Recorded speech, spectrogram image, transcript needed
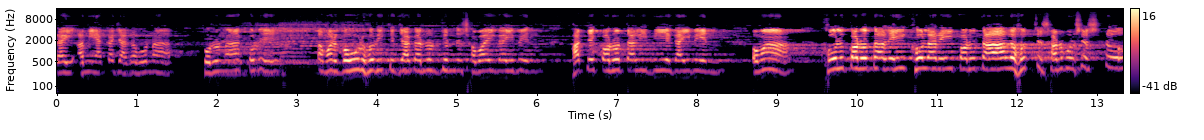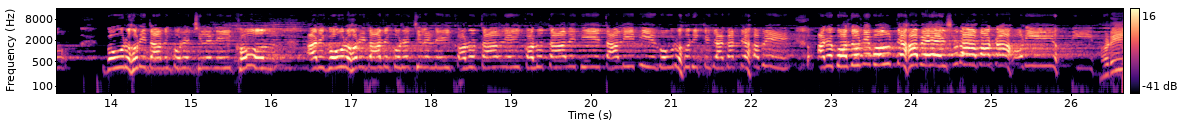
তাই আমি একা জাগাবো না। করোনা করে আমার গৌর হরিকে জাগানোর জন্য সবাই গাইবেন। হাতে করতালি দিয়ে গাইবেন। ওমা খোল করতাল এই খোল আর এই করতাল হচ্ছে সর্বশ্রেষ্ঠ। গৌর হরি দান করেছিলেন এই খোল আর গৌর হরি দান করেছিলেন এই করতাল এই করতাল দিয়ে তালি দিয়ে গৌর হরিকে জাগাতে হবে আরে বদনে বলতে হবে সুরা মাকা হরি হরি। হরি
